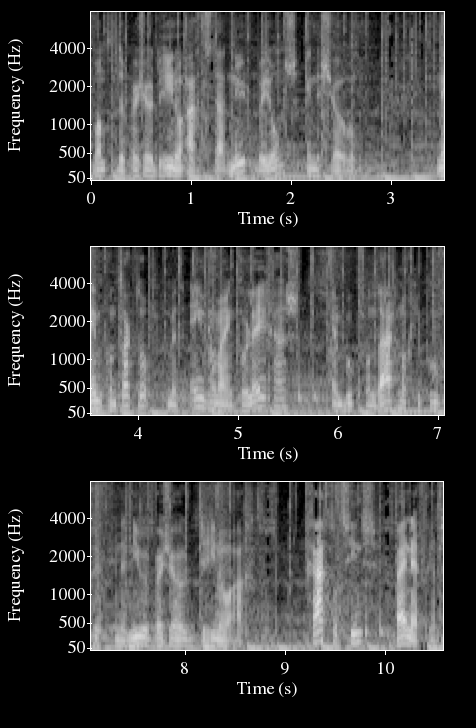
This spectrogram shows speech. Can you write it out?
want de Peugeot 308 staat nu bij ons in de showroom. Neem contact op met een van mijn collega's en boek vandaag nog je proefrit in de nieuwe Peugeot 308. Graag tot ziens bij Nefkens.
